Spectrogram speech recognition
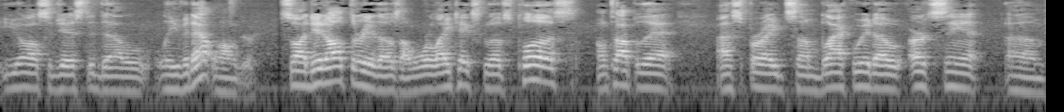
You all suggested that I'll leave it out longer. So I did all three of those. I wore latex gloves. Plus, on top of that, I sprayed some Black Widow Earth Scent um,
